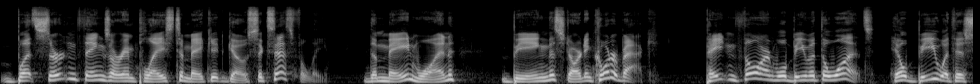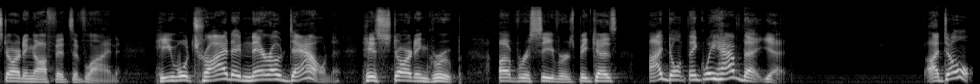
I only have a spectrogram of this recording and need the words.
but certain things are in place to make it go successfully. The main one being the starting quarterback. Payton Thorne will be with the ones, he'll be with his starting offensive line. He will try to narrow down his starting group of receivers because I don't think we have that yet. I don't.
